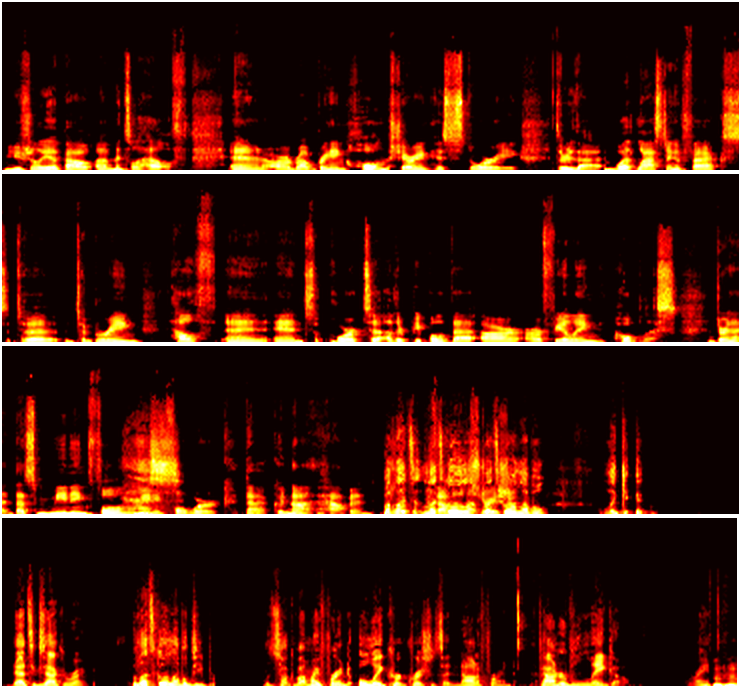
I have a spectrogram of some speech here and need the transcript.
usually about uh, mental health and are about bringing wholeness sharing his story through that what lasting effects to to bring health and, and support to other people that are are feeling hopeless during that that's meaningful Yes. meaningful work that could not happen But let's let's go le- let's go a level like it, that's exactly right. But let's go a level deeper. Let's talk about my friend Ole Kirk Christensen, not a friend, founder of Lego, right? mm-hmm.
